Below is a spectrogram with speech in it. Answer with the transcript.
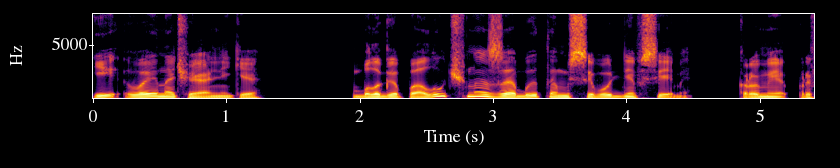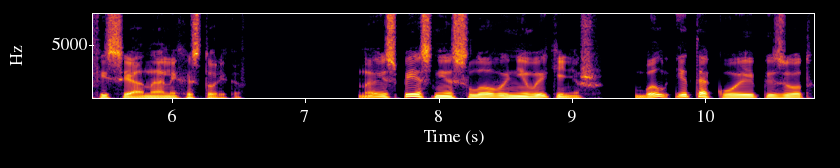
и военачальнике, благополучно забытом сегодня всеми, кроме профессиональных историков. Но из песни слова не выкинешь. Был и такой эпизод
